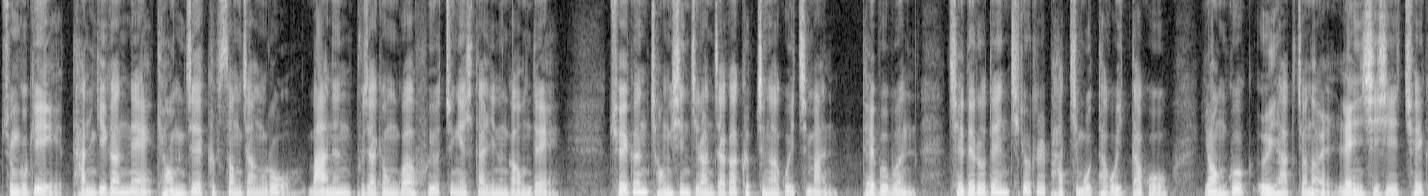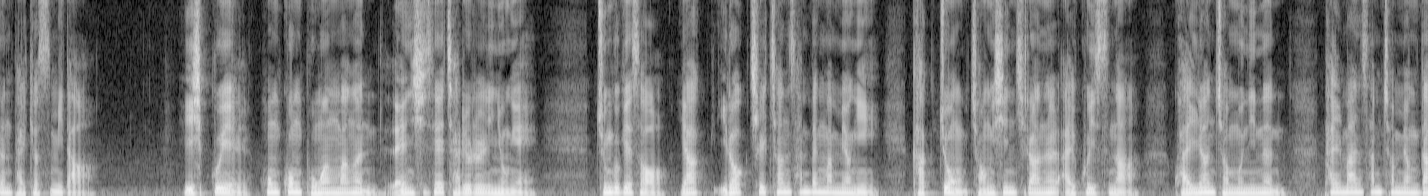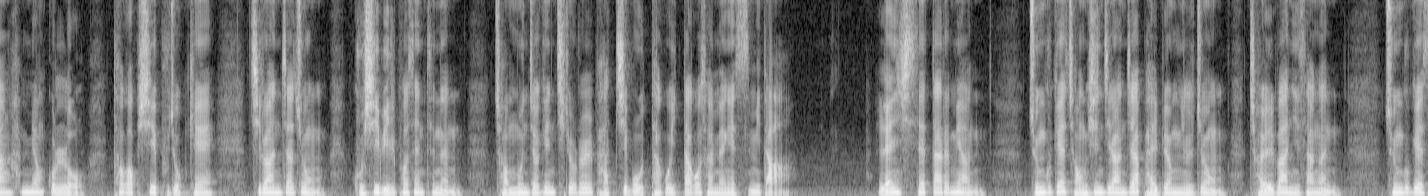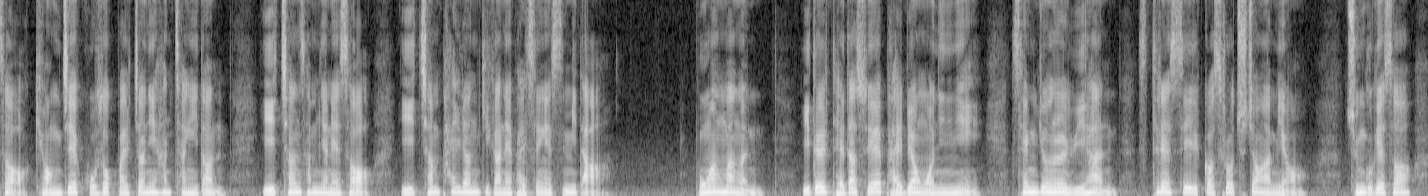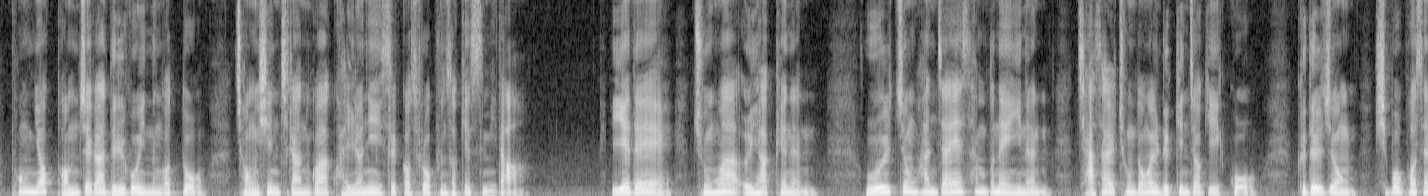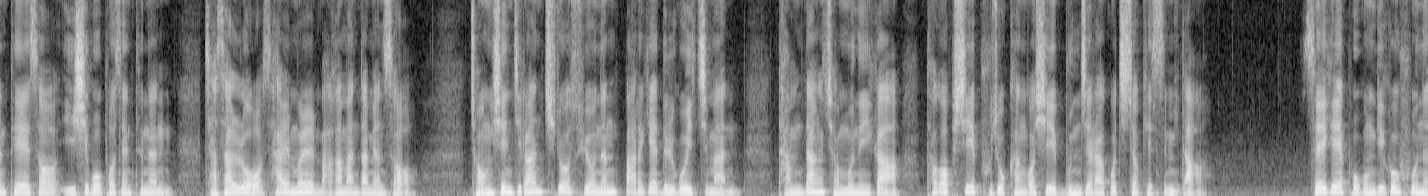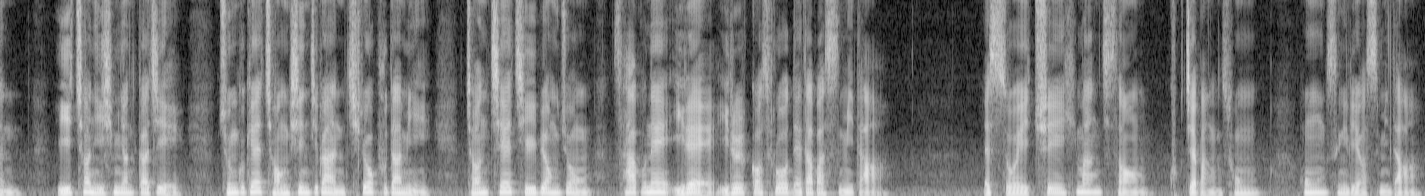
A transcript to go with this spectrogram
중국이 단기간 내 경제 급성장으로 많은 부작용과 후유증에 시달리는 가운데 최근 정신질환자가 급증하고 있지만 대부분 제대로 된 치료를 받지 못하고 있다고 영국 의학저널 렌시시 최근 밝혔습니다. 29일 홍콩 봉황망은 렌시세 자료를 인용해 중국에서 약 1억 7,300만 명이 각종 정신질환을 앓고 있으나 관련 전문의는 8만 3천 명당 1명꼴로 턱없이 부족해 질환자 중 91%는 전문적인 치료를 받지 못하고 있다고 설명했습니다. 렌시스에 따르면 중국의 정신질환자 발병률 중 절반 이상은 중국에서 경제 고속 발전이 한창이던 2003년에서 2008년 기간에 발생했습니다. 봉황망은 이들 대다수의 발병 원인이 생존을 위한 스트레스일 것으로 추정하며 중국에서 폭력 범죄가 늘고 있는 것도 정신질환과 관련이 있을 것으로 분석했습니다. 이에 대해 중화의학회는 우울증 환자의 3분의 2는 자살 충동을 느낀 적이 있고 그들 중 15%에서 25%는 자살로 삶을 마감한다면서 정신질환 치료 수요는 빠르게 늘고 있지만 담당 전문의가 턱없이 부족한 것이 문제라고 지적했습니다. 세계보건기구 후는 2020년까지 중국의 정신질환 치료 부담이 전체 질병 중 4분의 1에 이를 것으로 내다봤습니다. SOH 희망지성 국제방송 홍승일이었습니다.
